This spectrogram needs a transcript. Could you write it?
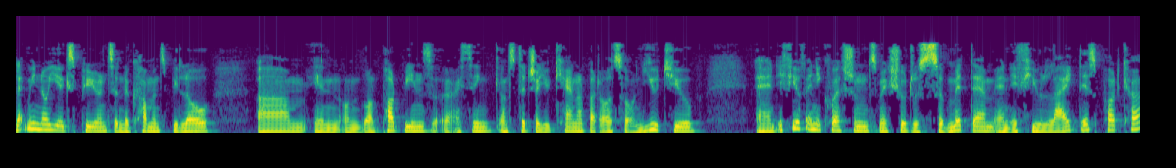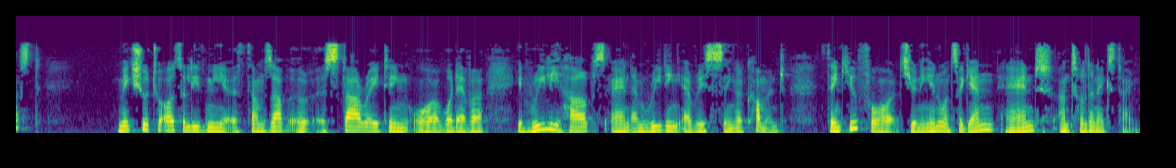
let me know your experience in the comments below. Um, in on, on Podbeans, uh, I think on Stitcher you cannot, but also on YouTube. And if you have any questions, make sure to submit them. And if you like this podcast, make sure to also leave me a thumbs up, a, a, star rating, or whatever. It really helps, and I'm reading every single comment. Thank you for tuning in once again, and until the next time.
